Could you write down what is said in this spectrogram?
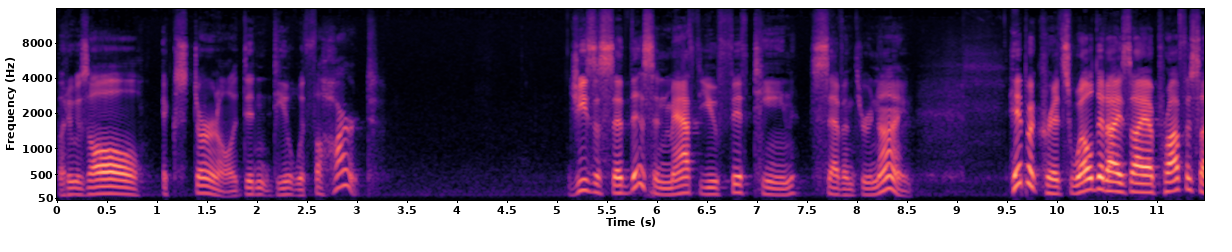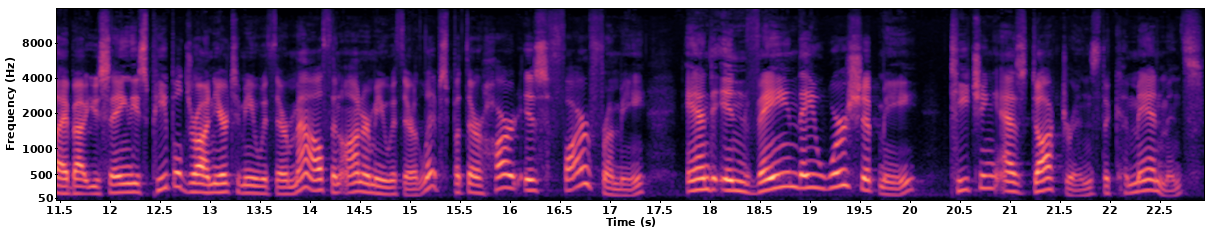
But it was all external, it didn't deal with the heart. Jesus said this in Matthew 15, 7 through 9. Hypocrites, well did Isaiah prophesy about you, saying, These people draw near to me with their mouth and honor me with their lips, but their heart is far from me, and in vain they worship me, teaching as doctrines the commandments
